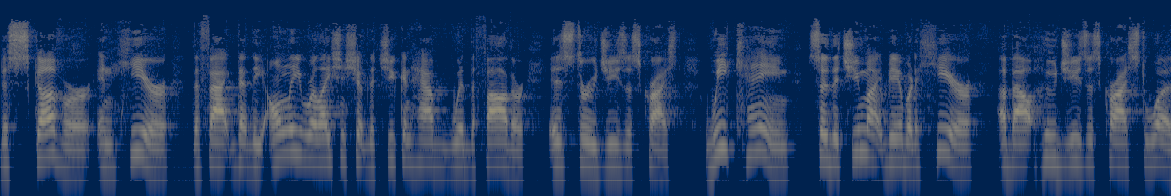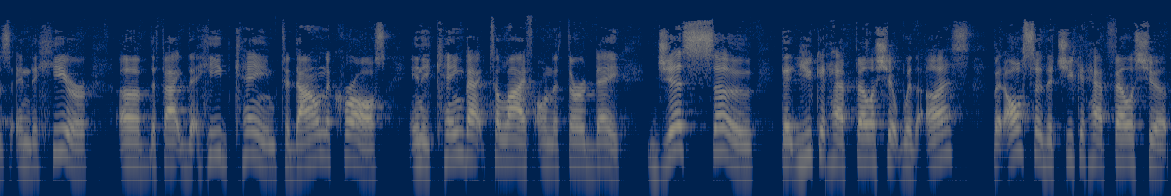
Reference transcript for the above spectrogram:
discover and hear the fact that the only relationship that you can have with the Father is through Jesus Christ. We came so that you might be able to hear about who Jesus Christ was and to hear of the fact that he came to die on the cross and he came back to life on the third day just so that you could have fellowship with us, but also that you could have fellowship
